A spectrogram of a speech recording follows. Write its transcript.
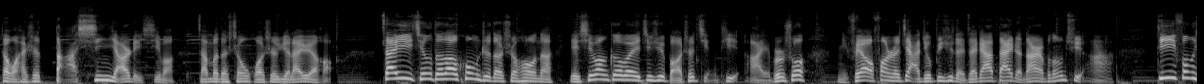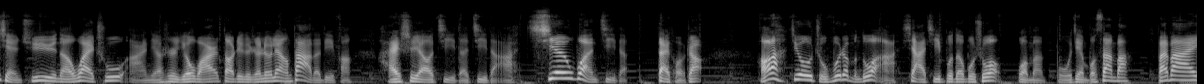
但我还是打心眼里希望咱们的生活是越来越好。在疫情得到控制的时候呢，也希望各位继续保持警惕啊，也不是说你非要放着假就必须得在家待着，哪儿也不能去啊。低风险区域呢外出啊，你要是游玩到这个人流量大的地方，还是要记得记得啊，千万记得戴口罩。好了，就嘱咐这么多啊！下期不得不说，我们不见不散吧，拜拜。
